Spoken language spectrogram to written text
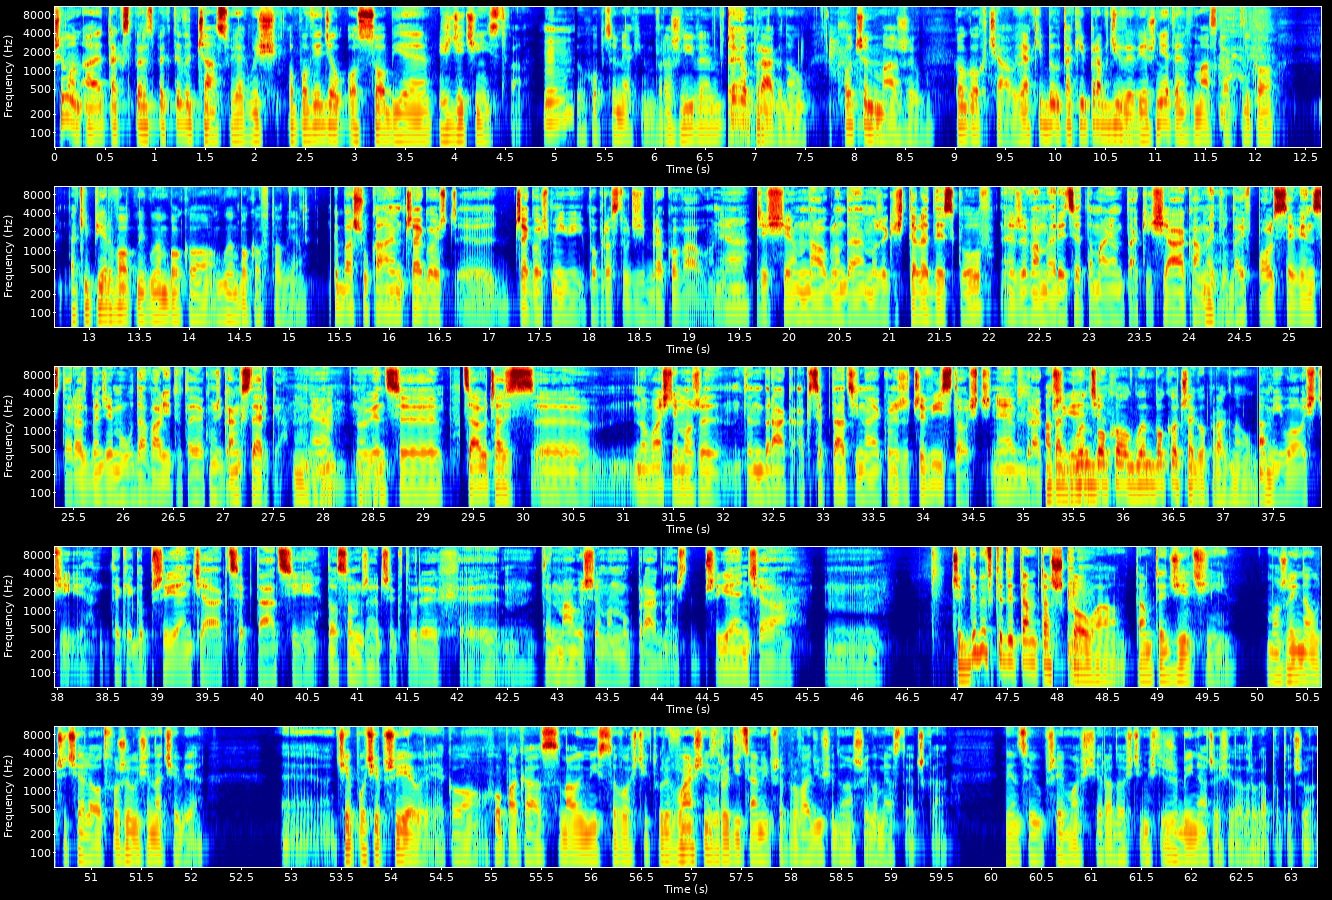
Szymon, ale tak z perspektywy czasu, jakbyś opowiedział o sobie z dzieciństwa. Mhm. Był chłopcem jakim? Wrażliwym? Czego pragnął? O czym marzył? Kogo chciał? Jaki był taki prawdziwy, wiesz, nie ten w maskach, tylko taki pierwotny głęboko, głęboko w tobie? Chyba szukałem czegoś, y, czegoś mi po prostu gdzieś brakowało, nie? Gdzieś się naoglądałem może jakichś teledysków, y, że w Ameryce to mają taki siak, a my tutaj w Polsce, więc teraz będziemy udawali tutaj jakąś gangsterkę, nie? No więc y, cały czas, y, no właśnie może ten brak akceptacji na jakąś rzeczywistość, nie? Brak A tak przyjęcia. głęboko, głęboko czego pragnął? Miłości, takiego przyjęcia, akceptacji. To są rzeczy, których y, ten mały Szymon mógł pragnąć. Przyjęcia. Mm, Czy gdyby wtedy tamta szkoła, tamte dzieci, może i nauczyciele otworzyły się na ciebie, e, ciepło cię przyjęły jako chłopaka z małej miejscowości, który właśnie z rodzicami przeprowadził się do naszego miasteczka, więcej uprzejmości, radości, myślisz, żeby inaczej się ta droga potoczyła?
